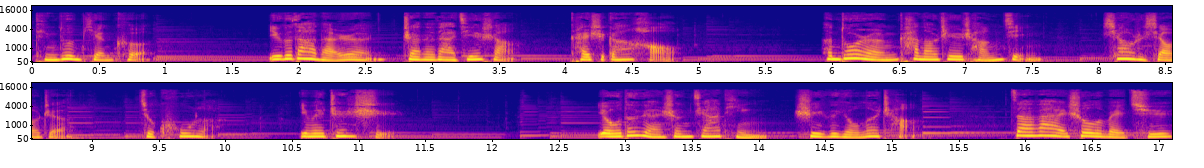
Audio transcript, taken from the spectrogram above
停顿片刻，一个大男人站在大街上，开始干嚎。很多人看到这个场景，笑着笑着，就哭了，因为真实。有的原生家庭是一个游乐场，在外受了委屈，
